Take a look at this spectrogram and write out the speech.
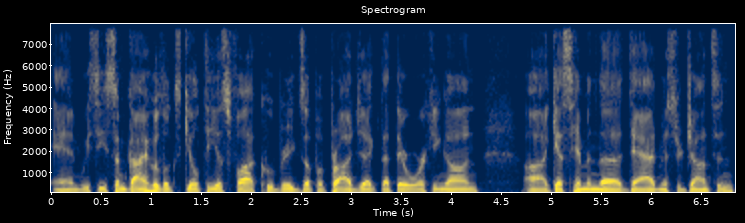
And we see some guy who looks guilty as fuck who brings up a project that they're working on. Uh, I guess him and the dad, Mr. Johnson,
